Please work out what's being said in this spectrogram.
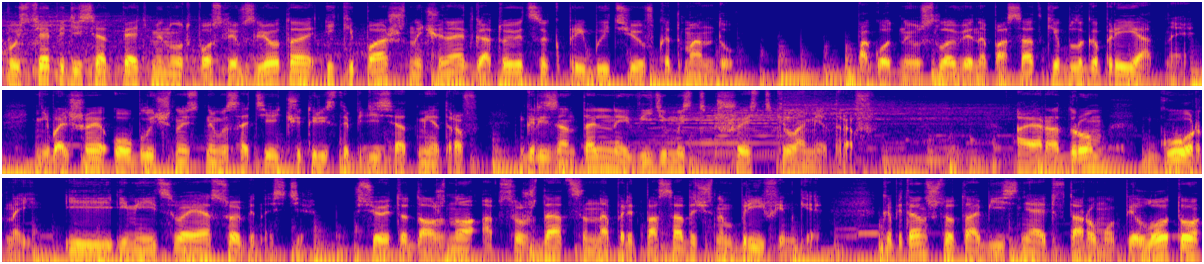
Спустя 55 минут после взлета экипаж начинает готовиться к прибытию в Катманду. Погодные условия на посадке благоприятные. Небольшая облачность на высоте 450 метров, горизонтальная видимость 6 километров. Аэродром горный и имеет свои особенности. Все это должно обсуждаться на предпосадочном брифинге. Капитан что-то объясняет второму пилоту,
